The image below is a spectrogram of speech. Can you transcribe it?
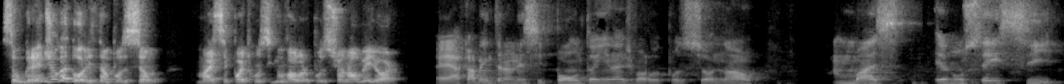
São grandes jogadores na posição, mas você pode conseguir um valor posicional melhor. É, acaba entrando nesse ponto aí, né, de valor posicional, mas eu não sei se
